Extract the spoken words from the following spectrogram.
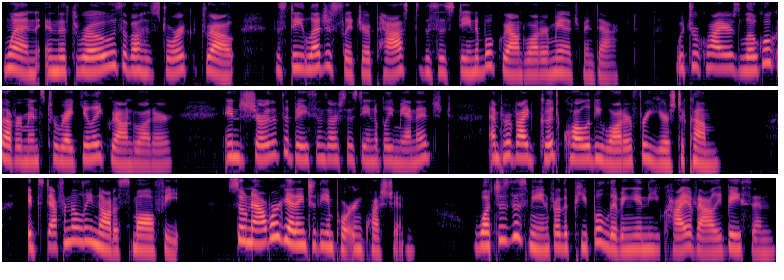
when, in the throes of a historic drought, the state legislature passed the Sustainable Groundwater Management Act, which requires local governments to regulate groundwater, ensure that the basins are sustainably managed, and provide good quality water for years to come. It's definitely not a small feat. So now we're getting to the important question. What does this mean for the people living in the Ukiah Valley Basin,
